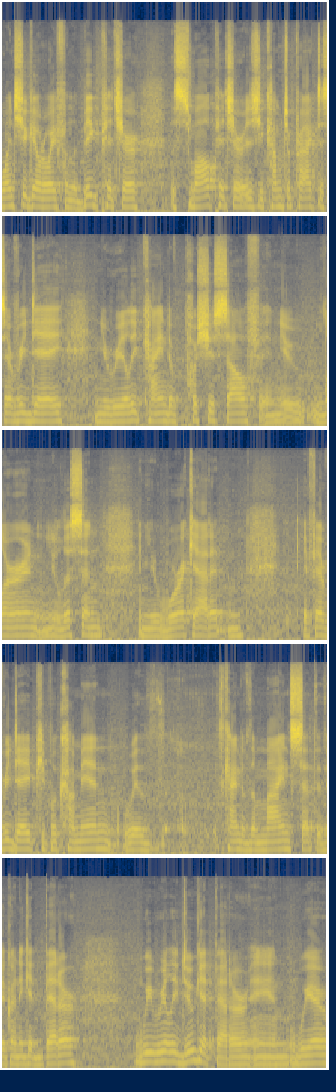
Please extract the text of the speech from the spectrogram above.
once you get away from the big picture, the small picture is you come to practice every day and you really kind of push yourself and you learn and you listen and you work at it. And if every day people come in with kind of the mindset that they're going to get better, we really do get better, and we're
